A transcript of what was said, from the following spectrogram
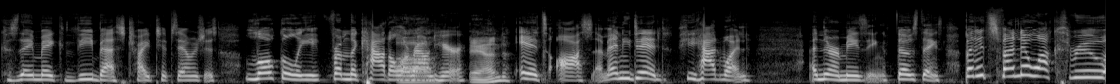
Because they make the best tri-tip sandwiches locally from the cattle around here. And It's awesome. And he did. He had one. And they're amazing, those things. But it's fun to walk through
